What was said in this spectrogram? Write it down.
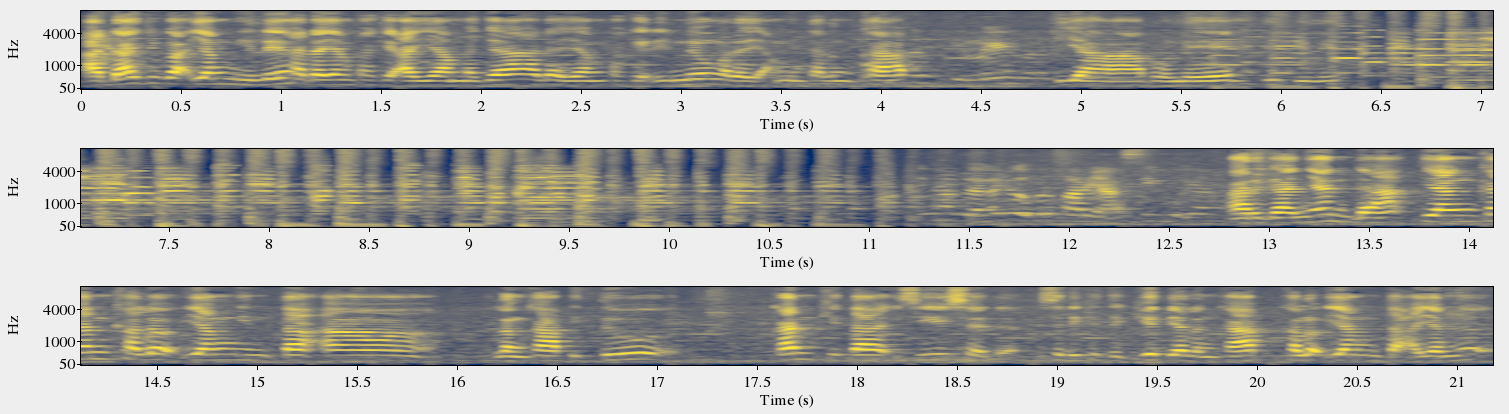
ada juga yang milih, ada yang pakai ayam aja, ada yang pakai lindung, ada yang minta Oh, lengkap. bisa dipilih. Ya boleh dipilih. Bervariasi bu ya. Harganya ndak, yang kan kalau yang minta eh, lengkap itu kan kita isi sed- sedikit-sedikit ya lengkap. Kalau yang minta ayamnya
